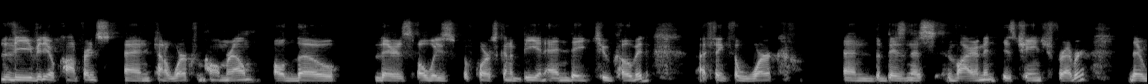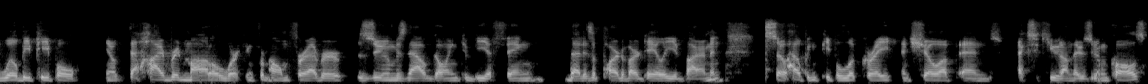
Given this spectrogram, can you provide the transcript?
The video conference and kind of work from home realm, although there's always, of course, going to be an end date to COVID, I think the work and the business environment is changed forever. There will be people, you know, that hybrid model working from home forever. Zoom is now going to be a thing that is a part of our daily environment. So helping people look great and show up and execute on their Zoom calls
